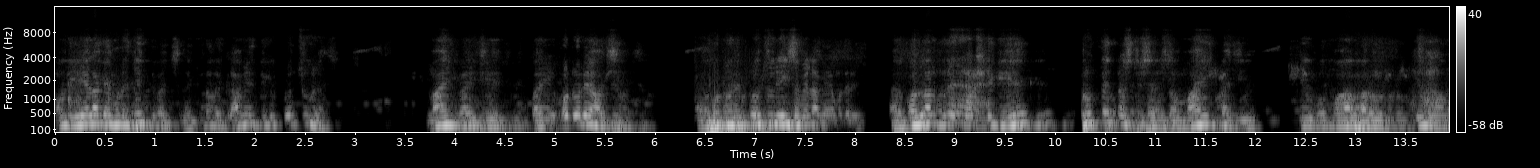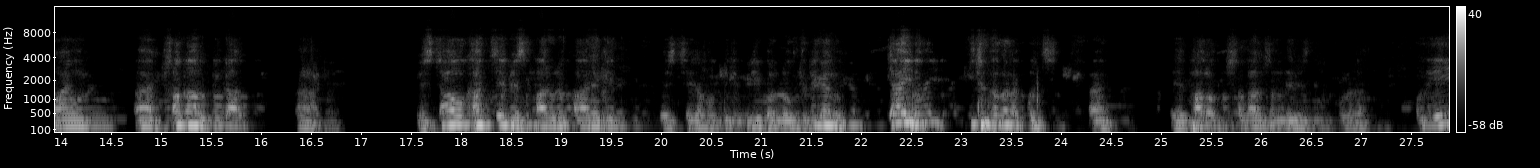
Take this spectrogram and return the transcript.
আমাদের এই এলাকায় মনে দেখতে পাচ্ছি না কিন্তু গ্রামের দিকে প্রচুর আছে। মাইক বাইছে ভাই হোটরে আছে। হোটরে প্রচুর এইসব এলাকায় আমাদের। কল্যাণপুরের পর থেকে প্রত্যেকটা স্টেশনে সব মাইক বাজি কেউ বা মহাভারত কেউ রামায়ণ হ্যাঁ, সকাল বিকাল। হ্যাঁ বেশ চাও খাচ্ছে বেশ আর পা রেখে বেশ সেরকম কিছু বিড়ি করে লোক জুটে গেল। যাই হোক, কিছু তো তারা করছে হ্যাঁ ভালো, সকাল সন্ধ্যে বেশ রাখে। এই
